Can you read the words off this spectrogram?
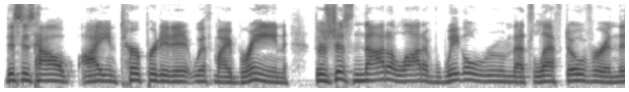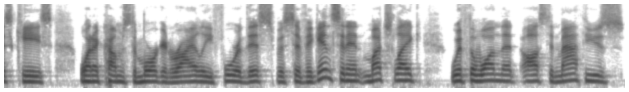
This is how i interpreted it with my brain. There's just not a lot of wiggle room that's left over in this case when it comes to morgan rielly for this specific incident much like with the one that auston matthews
